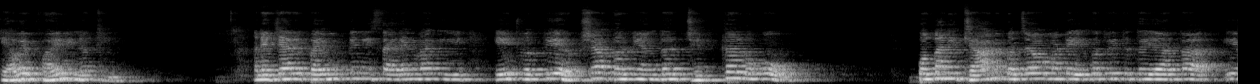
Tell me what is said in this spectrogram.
કે હવે ભય નથી. અને જ્યારે ભયમુક્તિની સાયરન વાગી, એ જ વખતે રક્ષાઘરની અંદર જેટલા લોકો પોતાની જાન બચાવવા માટે એકત્રિત થયા હતા, એ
